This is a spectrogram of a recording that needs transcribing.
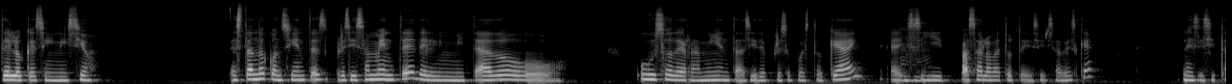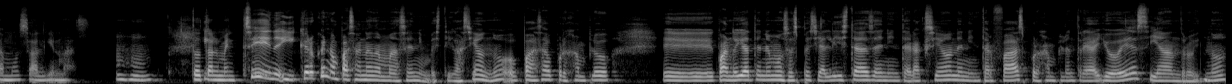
de lo que se inició. Estando conscientes precisamente del limitado uso de herramientas y de presupuesto que hay, y si pasa la batuta y decir, ¿sabes qué? Necesitamos a alguien más. Totalmente. sí, y creo que no pasa nada más en investigación, ¿no? O pasa, por ejemplo, eh, cuando ya tenemos especialistas en interacción, en interfaz, por ejemplo, entre iOS y Android, ¿no?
